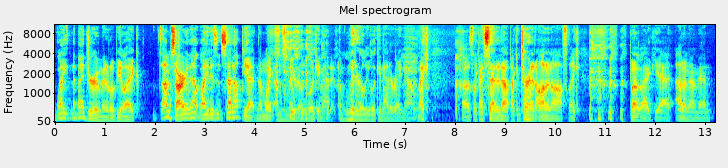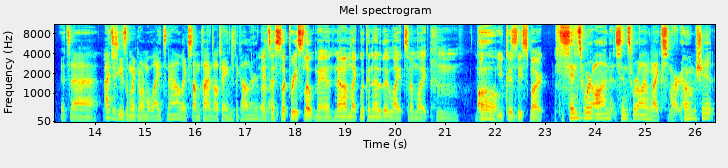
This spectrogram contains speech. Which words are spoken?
light in the bedroom." And it'll be like, "I'm sorry, that light isn't set up yet." And I'm like, "I'm literally looking at it. I'm literally looking at it right now." Like I was like, "I set it up. I can turn it on and off." Like but like, yeah, I don't know, man. It's uh I just use them like normal lights now. Like sometimes I'll change the color, but It's a slippery slope, man. Now I'm like looking at other lights and I'm like, hmm. You, Oh, you could be smart. Since we're on since we're on like smart home shit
